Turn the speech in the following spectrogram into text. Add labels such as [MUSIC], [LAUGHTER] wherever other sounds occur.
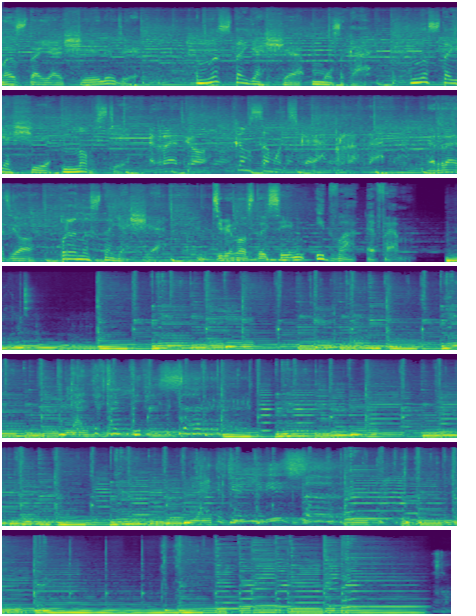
Настоящие люди. Настоящая музыка. Настоящие новости. Радио «Комсомольская правда». Радио про настоящее. 97,2 FM. Глядя в телевизор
